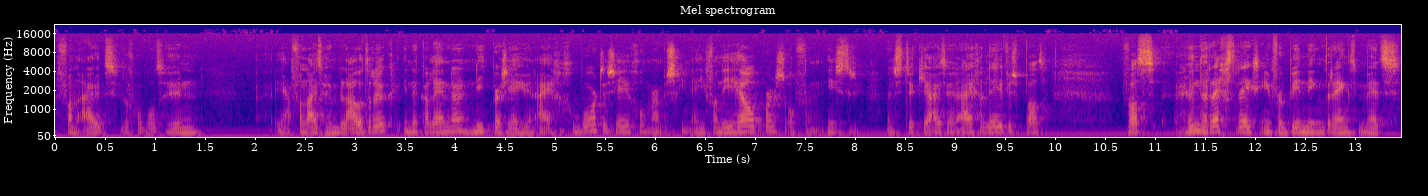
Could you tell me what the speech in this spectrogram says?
vanuit bijvoorbeeld hun, ja, vanuit hun blauwdruk in de kalender. Niet per se hun eigen geboortezegel, maar misschien een van die helpers of een, een stukje uit hun eigen levenspad. Wat hun rechtstreeks in verbinding brengt met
